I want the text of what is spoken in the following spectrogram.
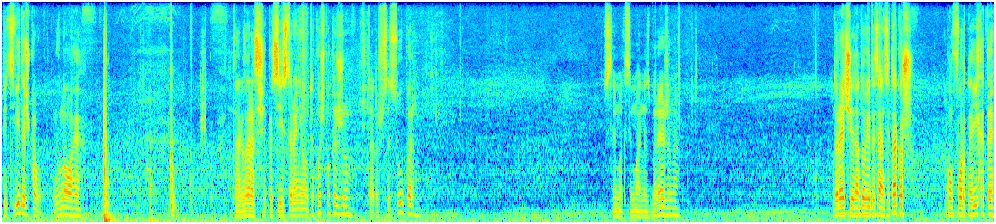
Підсвіточка в ноги. Так, зараз ще по цій стороні вам також покажу. Також все супер. Все максимально збережено. До речі, на довгій дистанції також комфортно їхати.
